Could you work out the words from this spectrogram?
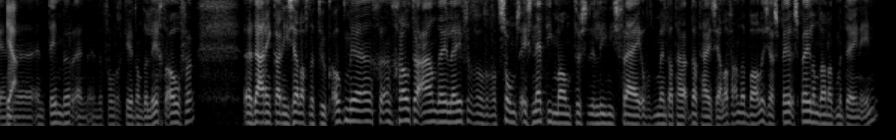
en, Ja. eh, en Timber. En, en de vorige keer dan de licht over. Eh, daarin kan hij zelf natuurlijk ook een, een groter aandeel leveren. Want, soms is net die man tussen de linies vrij op het moment dat hij, dat hij zelf aan de bal is. Ja, speel hem dan ook meteen in.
